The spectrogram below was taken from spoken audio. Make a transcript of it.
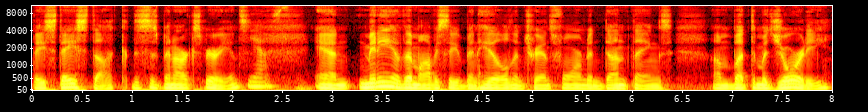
They stay stuck. This has been our experience. Yes. And many of them obviously have been healed and transformed and done things, um, but the majority,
